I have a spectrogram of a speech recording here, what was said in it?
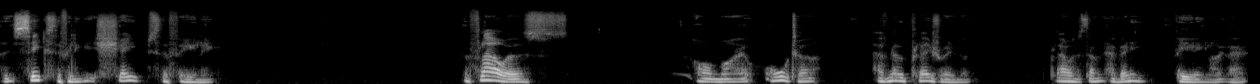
And it seeks the feeling, it shapes the feeling. The flowers on my altar have no pleasure in them. Flowers don't have any feeling like that.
